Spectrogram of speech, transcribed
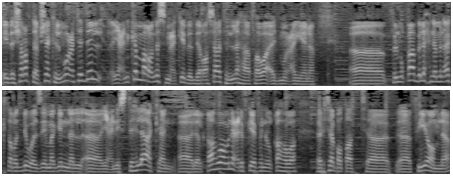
إذا شربتها بشكل معتدل يعني كم مرة نسمع كذا دراسات لها فوائد معينة؟ آه، في المقابل إحنا من أكثر الدول زي ما قلنا آه، يعني استهلاكا آه، للقهوة ونعرف كيف إن القهوة ارتبطت في يومنا.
